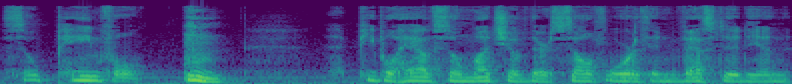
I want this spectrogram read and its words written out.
So painful. People have so much of their self worth invested in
